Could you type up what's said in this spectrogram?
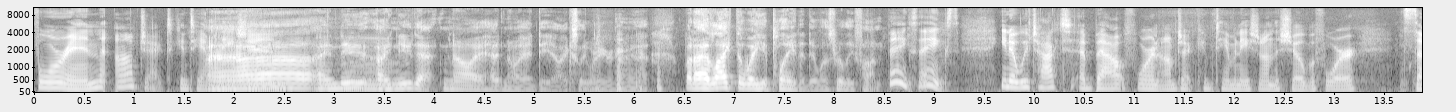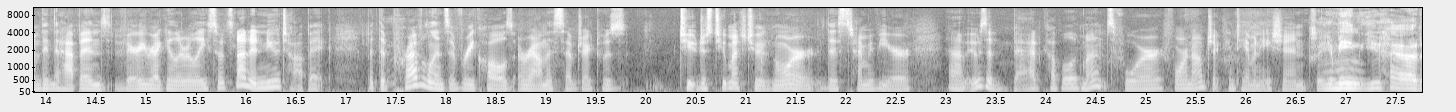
foreign object contamination. Ah, I knew I knew that. No, I had no idea actually where you were going with that. But I liked the way you played it. It was really fun. Thanks, thanks. You know, we've talked about foreign object contamination on the show before. It's something that happens very regularly, so it's not a new topic. But the prevalence of recalls around this subject was too just too much to ignore this time of year. Um, it was a bad couple of months for foreign object contamination. So you mean you had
